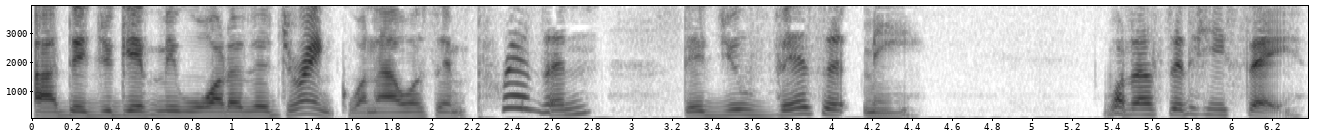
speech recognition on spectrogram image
uh, did you give me water to drink? When I was in prison, did you visit me? What else did he say?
